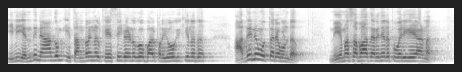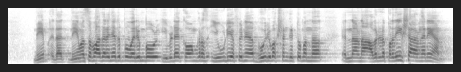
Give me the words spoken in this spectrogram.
ഇനി എന്തിനാകും ഈ തന്ത്രങ്ങൾ കെ സി വേണുഗോപാൽ പ്രയോഗിക്കുന്നത്? അതിനും ഉത്തരവുണ്ട്. നിയമസഭാ തെരഞ്ഞെടുപ്പ് വരികയാണ്. നിയ- നിയമസഭാ തെരഞ്ഞെടുപ്പ് വരുമ്പോൾ ഇവിടെ കോൺഗ്രസ് യു ഡി എഫിന് ഭൂരിപക്ഷം കിട്ടുമെന്ന് എന്നാണ് അവരുടെ പ്രതീക്ഷ അങ്ങനെയാണ്.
